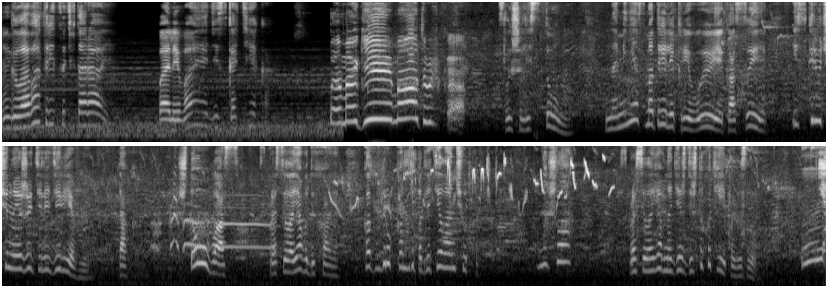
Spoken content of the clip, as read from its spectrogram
Глава 32. Полевая дискотека. «Помоги, матушка!» Слышались стоны. На меня смотрели кривые, косые и скрюченные жители деревни. «Так, что у вас?» – спросила я, выдыхая. Как вдруг ко мне подлетела Анчутка. «Нашла?» – спросила я в надежде, что хоть ей повезло. «Не!»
